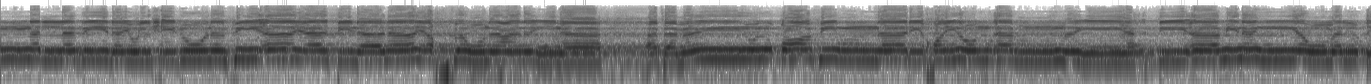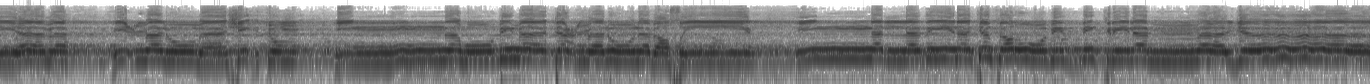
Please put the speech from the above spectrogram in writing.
الذين يلحدون في آياتنا لا يخفون علينا. أفمن يلقى في النار خير أم من يأتي آمنا يوم القيامة؟ اعملوا ما شئتم إنه بما تعملون بصير. إن الذين كفروا بالذكر لما جاءهم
